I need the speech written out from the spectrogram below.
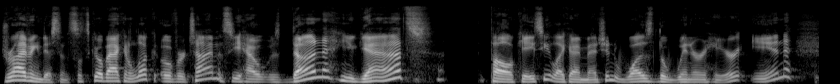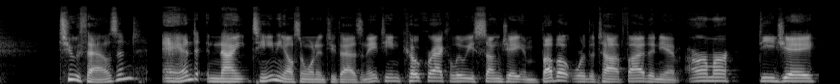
driving distance. Let's go back and look over time and see how it was done. You got Paul Casey, like I mentioned, was the winner here in 2019. He also won in 2018. Kokrak, Louis, Sungjae, and Bubba were the top five. Then you have Armour, DJ,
